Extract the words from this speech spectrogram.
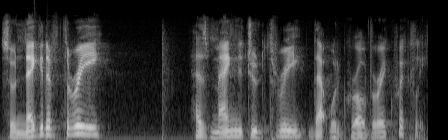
So negative 3 has magnitude 3 that would grow very quickly.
